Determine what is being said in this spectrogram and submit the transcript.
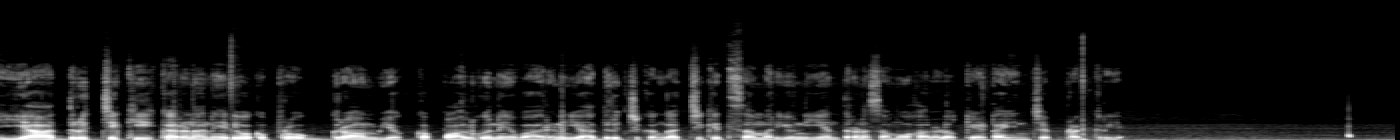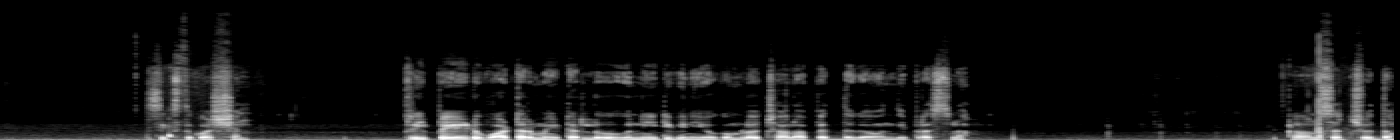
యాదృచ్ఛికీకరణ అనేది ఒక ప్రోగ్రాం యొక్క పాల్గొనే వారిని యాదృచ్ఛికంగా చికిత్స మరియు నియంత్రణ సమూహాలలో కేటాయించే ప్రక్రియ. సిక్స్త్ క్వశ్చన్. ప్రీపెయిడ్ వాటర్ మీటర్లు నీటి వినియోగంలో చాలా పెద్దగా ఉంది ప్రశ్న. ఆన్సర్ చూద్దాం.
